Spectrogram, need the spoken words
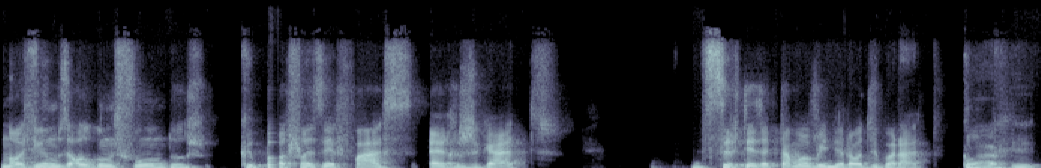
nós vimos alguns fundos que para fazer face a resgate, de certeza que estavam a vender ao desbarato. Claro. Porque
